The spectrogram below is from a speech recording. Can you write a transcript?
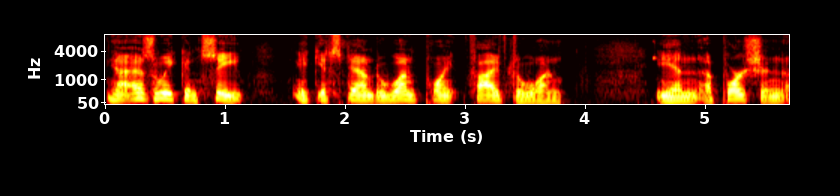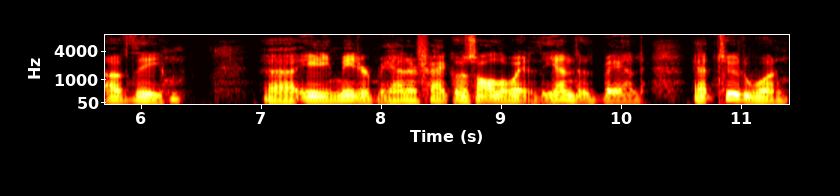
Now, as we can see, it gets down to 1.5 to 1 in a portion of the uh, 80 meter band. In fact, goes all the way to the end of the band at 2 to 1.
